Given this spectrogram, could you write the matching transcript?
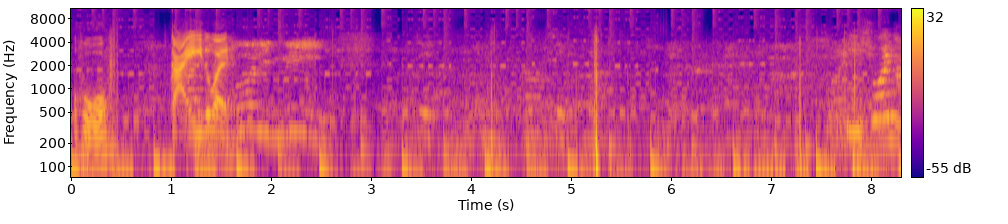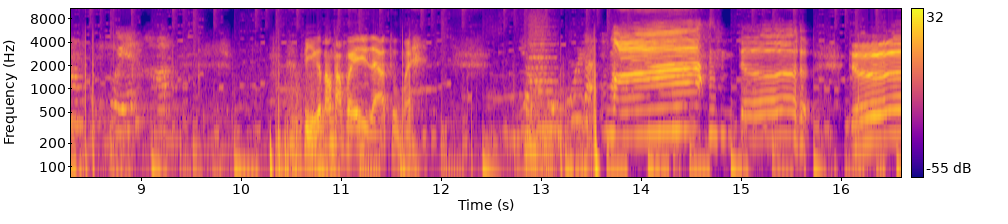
โอ้โห ไกลด้วยบูลิงมี่ผีช่วยทำเควสครับ ผีก็ต้องทำเฟซอยู่แล้วถูกไหมอย่าผมพูดอะมา เจอ เจอ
